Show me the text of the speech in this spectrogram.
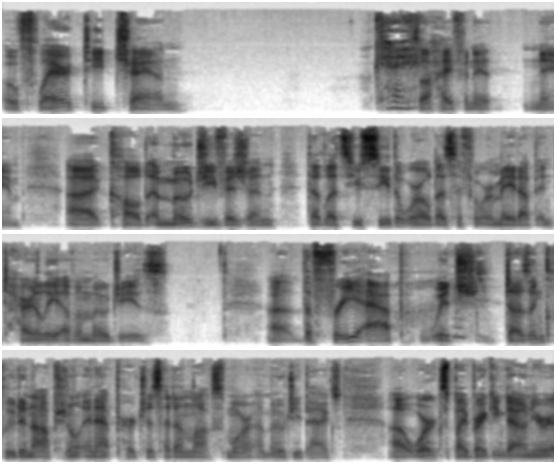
O'Flaherty Chan. Okay. It's a hyphenate name uh, called Emoji Vision that lets you see the world as if it were made up entirely of emojis. Uh, the free app, which does include an optional in app purchase that unlocks more emoji packs, uh, works by breaking down your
